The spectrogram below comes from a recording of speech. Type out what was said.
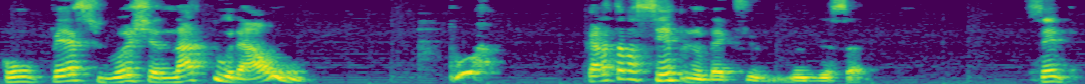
com o pass rush natural, porra, o cara tava sempre no backfield do adversário. Sempre.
